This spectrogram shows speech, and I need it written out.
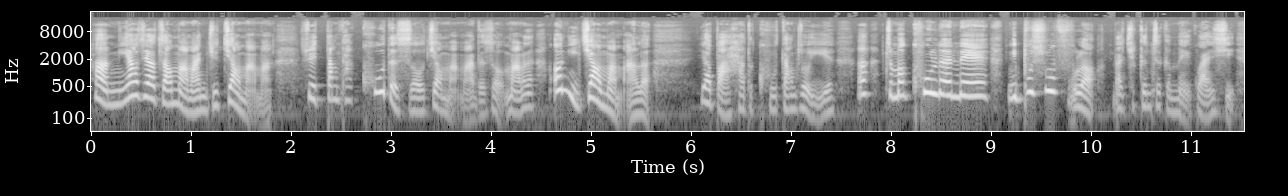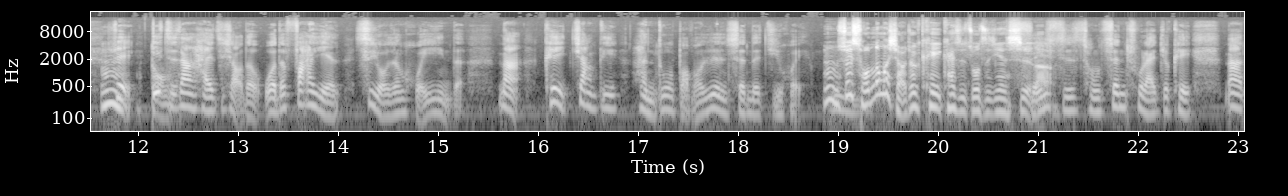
好，你要是要找妈妈，你就叫妈妈。所以当他哭的时候，叫妈妈的时候，妈妈说：哦，你叫妈妈了。”要把他的哭当做语言啊？怎么哭了呢？你不舒服了？那就跟这个没关系。所以一直让孩子晓得我的发言是有人回应的，那可以降低很多宝宝认生的机会。嗯，所以从那么小就可以开始做这件事了。随时从生出来就可以。那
